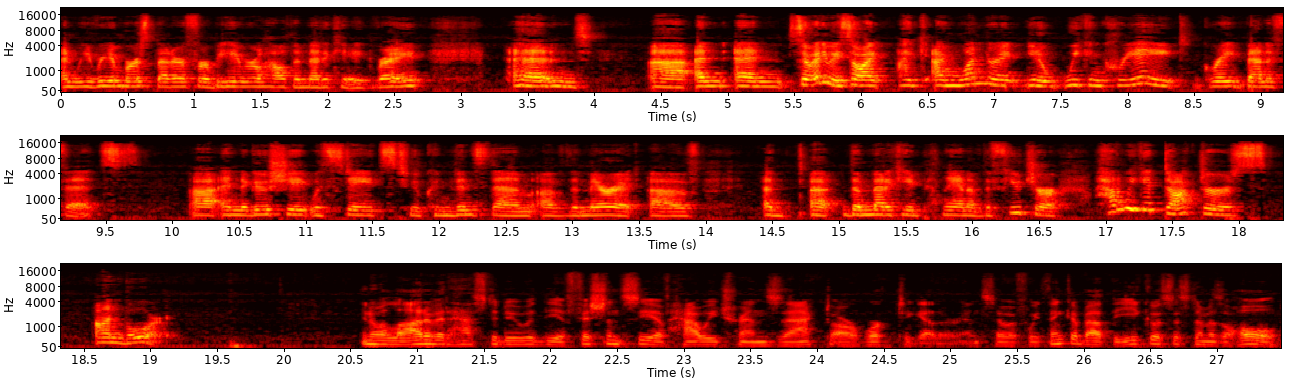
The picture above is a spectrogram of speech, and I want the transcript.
and we reimburse better for behavioral health and Medicaid, right? And uh, and and so anyway, so I, I I'm wondering, you know, we can create great benefits uh, and negotiate with states to convince them of the merit of a, a, the Medicaid plan of the future. How do we get doctors on board? You know, a lot of it has to do with the efficiency of how we transact our work together. And so, if we think about the ecosystem as a whole,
